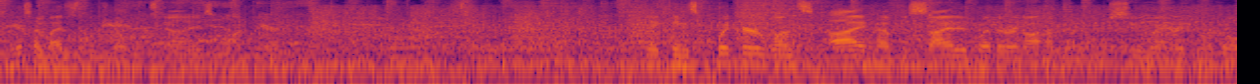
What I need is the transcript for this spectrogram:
I guess I might as well kill these guys while I'm here. Make things quicker once I have decided whether or not I'm going to pursue my original goal.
